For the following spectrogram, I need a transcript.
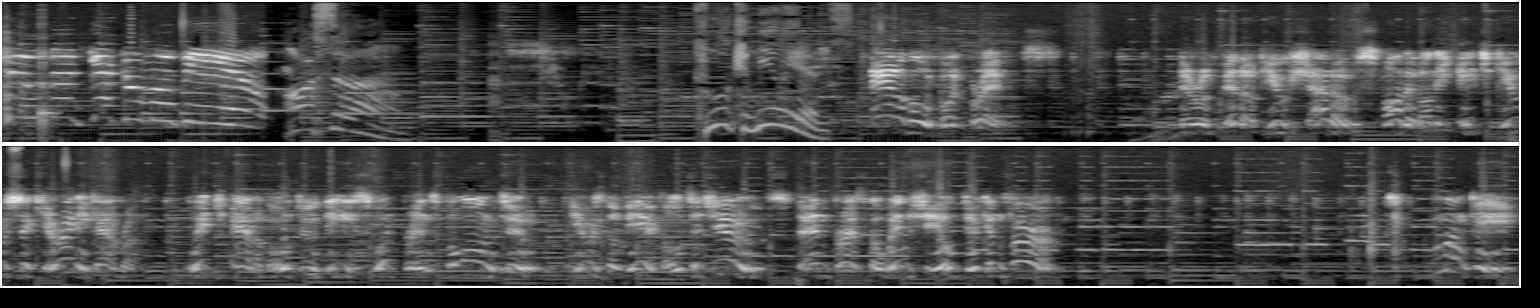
To the Gecko-mobile! Awesome. Cool chameleons. Animal footprints. There have been a few shadows spotted on the HQ security camera. Which animal do these footprints belong to? Use the vehicle to choose. Then press the windshield to confirm. Monkey.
